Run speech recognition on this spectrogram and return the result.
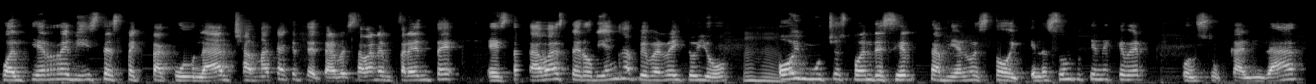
cualquier revista espectacular, chamaca que te atravesaban enfrente, estabas, pero bien happy birthday to you. Hoy muchos pueden decir, también lo estoy. El asunto tiene que ver con su calidad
